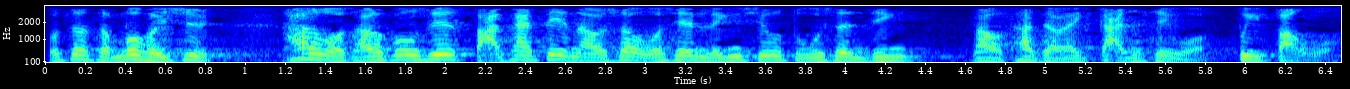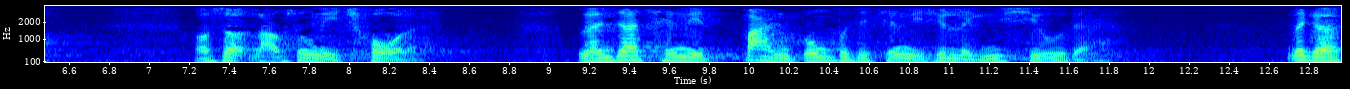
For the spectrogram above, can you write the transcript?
我说怎么回事？他说我到公司打开电脑的时候，我先灵修读圣经，然后他就来干涉我，汇报我。我说老兄你错了，人家请你办公不是请你去灵修的，那个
